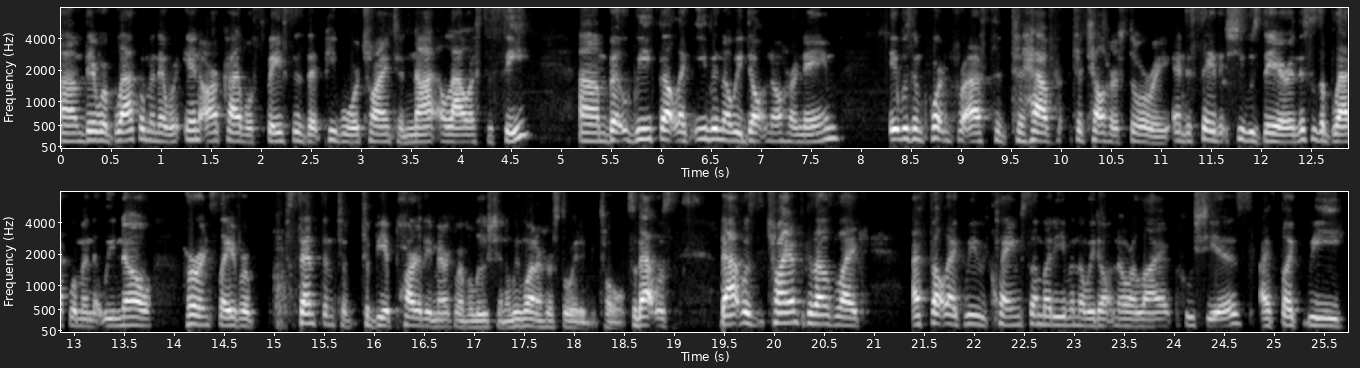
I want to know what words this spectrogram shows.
Um, there were Black women that were in archival spaces that people were trying to not allow us to see. Um, but we felt like even though we don't know her name, it was important for us to, to have to tell her story and to say that she was there. And this is a Black woman that we know her enslaver sent them to, to be a part of the American Revolution. And we wanted her story to be told. So that was that was triumph because I was like, I felt like we reclaimed somebody, even though we don't know her live, who she is. I felt like we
